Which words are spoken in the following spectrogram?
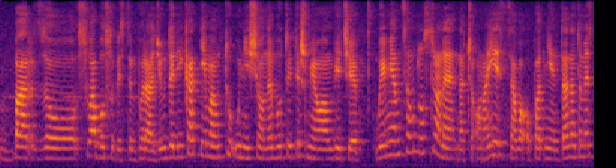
bardzo słabo sobie z tym poradził. Delikatnie mam tu uniesione, bo tutaj też miałam, wiecie, bo ja miałam całą tą stronę, znaczy ona jest cała opadnięta, natomiast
